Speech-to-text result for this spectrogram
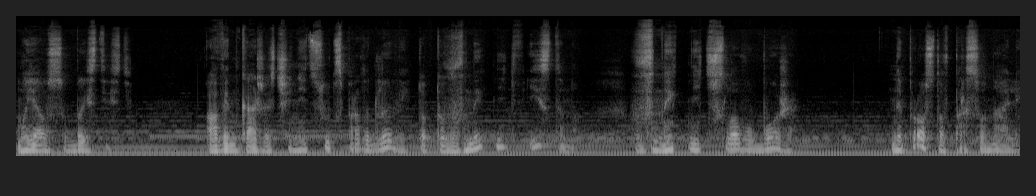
моя особистість. А Він каже, чиніть суд справедливий, тобто вникніть в істину, вникніть в Слово Боже. Не просто в персоналі,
